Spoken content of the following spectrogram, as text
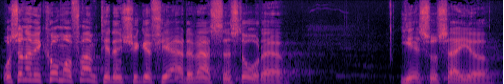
Och så när vi kommer fram till den 24 versen står det Jesus säger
